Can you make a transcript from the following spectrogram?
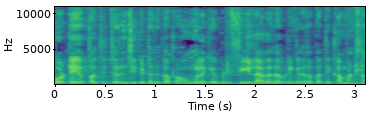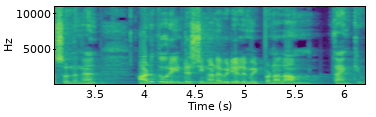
கோட்டையை பற்றி தெரிஞ்சுக்கிட்டதுக்கப்புறம் உங்களுக்கு எப்படி ஃபீல் ஆகுது அப்படிங்கிறத பற்றி கமெண்ட்டில் சொல்லுங்கள் அடுத்த ஒரு இன்ட்ரெஸ்டிங்கான வீடியோவில் மீட் பண்ணலாம். தேங்க்யூ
